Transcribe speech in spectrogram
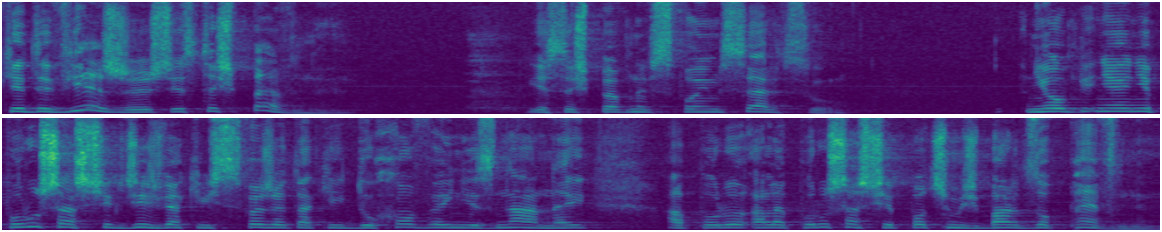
Kiedy wierzysz, jesteś pewny. Jesteś pewny w swoim sercu. Nie, nie, nie, poruszasz się gdzieś w jakiejś sferze takiej duchowej, nieznanej, poru, ale poruszasz się po czymś bardzo pewnym.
